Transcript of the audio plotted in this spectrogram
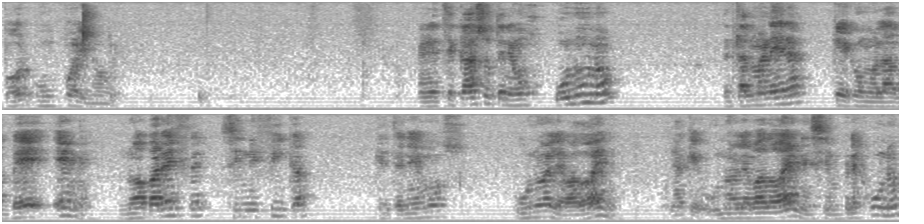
por un polinomio. En este caso tenemos un 1, de tal manera que como la bn no aparece, significa que tenemos 1 elevado a n, ya que 1 elevado a n siempre es 1,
